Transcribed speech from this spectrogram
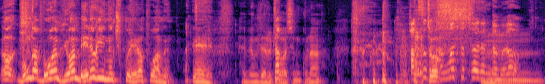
어, 뭔가 묘한, 묘한 매력이 있는 축구예요. 포항은. 예. 해병대를 딱- 좋아하시는구나. 박수도 저- 각 맞춰 쳐야 된다고요. 음.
